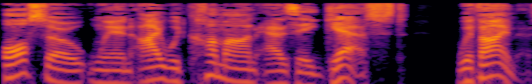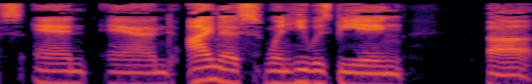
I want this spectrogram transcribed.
also when I would come on as a guest with Imus, and and Imus when he was being uh,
